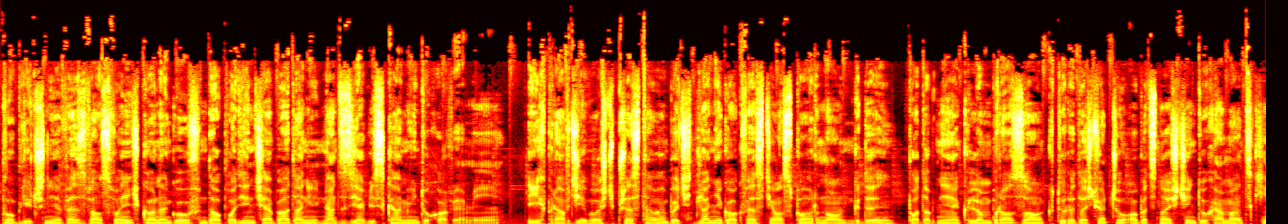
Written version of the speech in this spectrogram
publicznie wezwał swoich kolegów do podjęcia badań nad zjawiskami duchowymi. Ich prawdziwość przestała być dla niego kwestią sporną, gdy, podobnie jak Lombroso, który doświadczył obecności ducha matki,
